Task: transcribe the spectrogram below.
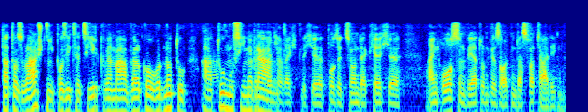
Tato zvláštní pozice církve má velkou hodnotu a tu musíme bránit einen großen Wert und wir sollten das verteidigen.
